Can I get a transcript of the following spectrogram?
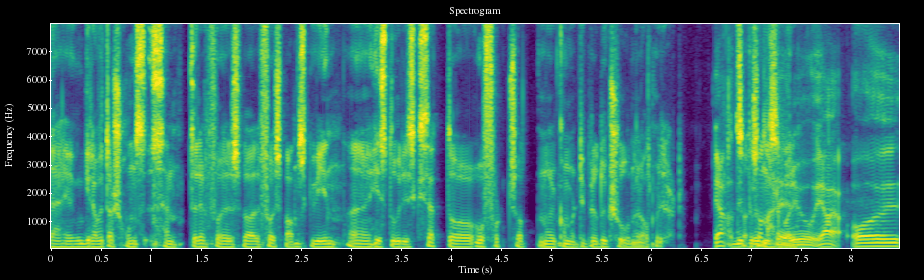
det er gravitasjonssenteret for, for, spansk vin, uh, historisk sett, og, og, fortsatt når det kommer til produksjoner og alt mulig rart. Ja, de så, sånn produserer sånn jo Ja, ja. Og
